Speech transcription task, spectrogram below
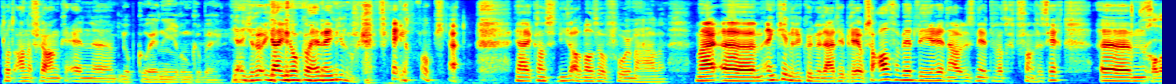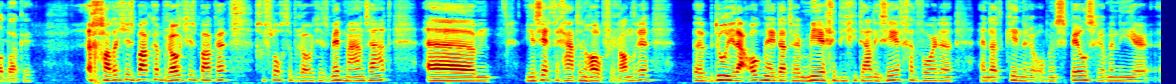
tot Anne Frank en... Uh, Job Cohen en Jeroen Krabbe. Ja, ja, Job Cohen en Jeroen Krabbe ook, ja. Ja, ik kan ze niet allemaal zo voor me halen. Maar, ehm, en kinderen kunnen daar het Hebreeuwse alfabet leren. Nou, er is net wat van gezegd. Um, Gallen bakken. Galletjes bakken, broodjes bakken, gevlochten broodjes met maanzaad. Um, je zegt er gaat een hoop veranderen. Uh, bedoel je daar ook mee dat er meer gedigitaliseerd gaat worden en dat kinderen op een speelsere manier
